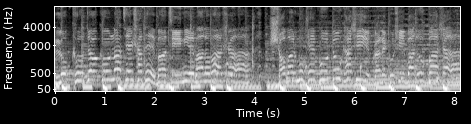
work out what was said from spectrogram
লক্ষ্য যখন আছে সাথে বাঁচি নিয়ে ভালোবাসা। সবার মুখে ফুটুক হাসি, প্রাণে খুশি বাঁধুক বাসা।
